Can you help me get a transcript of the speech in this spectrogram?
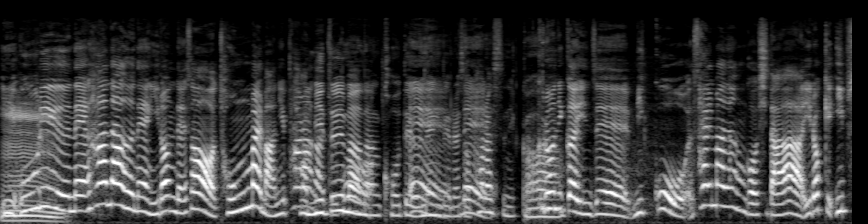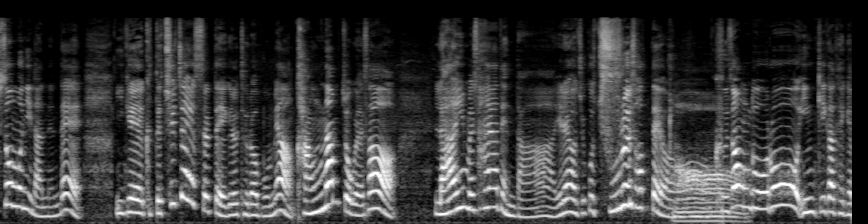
이 음. 우리은행, 하나은행 이런 데서 정말 많이 다 팔아가지고 믿을 만한 거대 네, 은행들에서 네. 팔았으니까. 그러니까 이제 믿고 살만한 것이다 이렇게 입소문이 났는데 이게 그때 취재했을 때 얘기를 들어보면 강남 쪽에서 라임을 사야 된다 이래가지고 줄을 섰대요. 어. 그 정도로 인기가 되게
